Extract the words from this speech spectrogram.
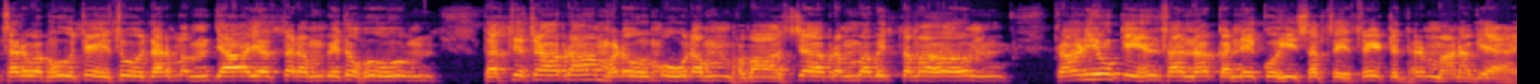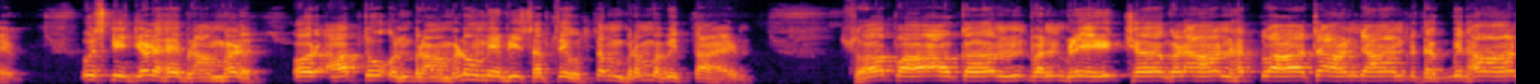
सर्वभूतेषु धर्मम जाय सरम विदु। तस्य ब्राह्मणो मूलम भवाश्च ब्रह्म वित्तम प्राणियों की हिंसा न करने को ही सबसे श्रेष्ठ धर्म माना गया है। उसकी जड़ है ब्राह्मण, और आप तो उन ब्राह्मणों में भी सबसे उत्तम ब्रह्मविद्ता है। स्वपाक वन्म्लेक्ष गणान हत्वा चान्यान पृथक विधान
